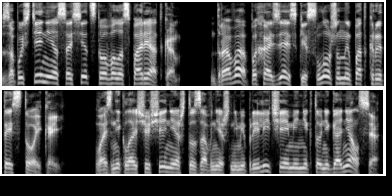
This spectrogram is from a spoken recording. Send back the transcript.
Запустение соседствовало с порядком. Дрова по-хозяйски сложены под крытой стойкой. Возникло ощущение, что за внешними приличиями никто не гонялся,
